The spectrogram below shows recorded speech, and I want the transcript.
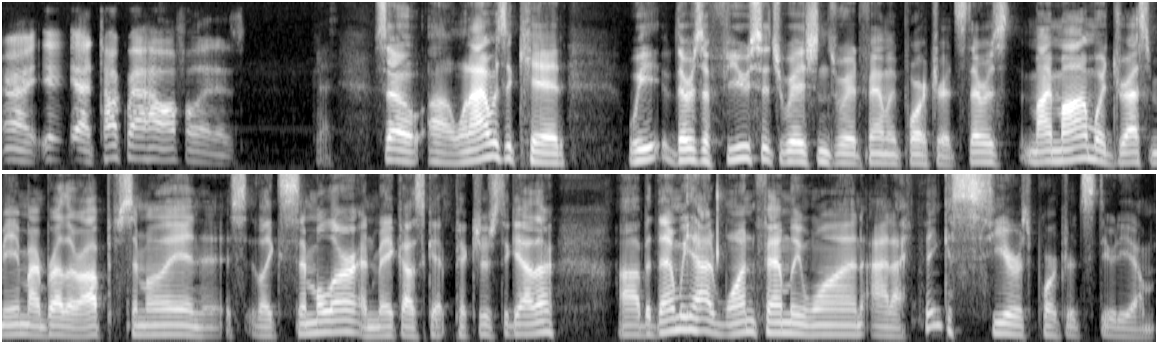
All right, yeah, yeah talk about how awful it is. Okay. So uh, when I was a kid, we there was a few situations where we had family portraits. There was my mom would dress me and my brother up similarly and like similar and make us get pictures together. Uh, but then we had one family one at I think a Sears portrait studio,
